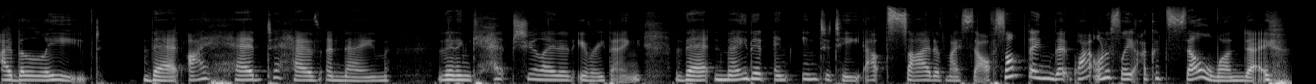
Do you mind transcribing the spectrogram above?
I believed that I had to have a name that encapsulated everything, that made it an entity outside of myself, something that quite honestly I could sell one day.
